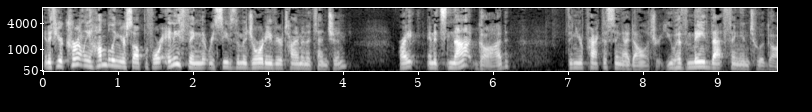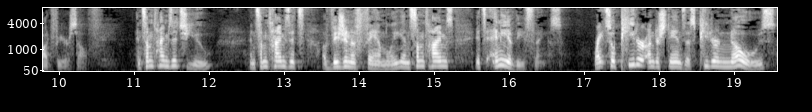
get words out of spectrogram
And if you're currently humbling yourself before anything that receives the majority of your time and attention, right, and it's not God, then you're practicing idolatry. You have made that thing into a God for yourself. And sometimes it's you, and sometimes it's a vision of family, and sometimes it's any of these things, right? So Peter understands this. Peter knows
